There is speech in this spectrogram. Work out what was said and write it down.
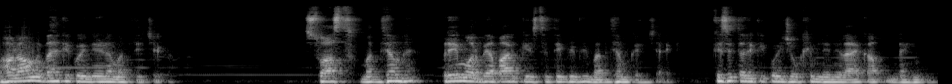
भावनाओं में बह के कोई निर्णय मत लीजिएगा। स्वास्थ्य मध्यम है प्रेम और व्यापार की स्थिति भी, भी मध्यम कही जाएगी। किसी तरह की कोई जोखिम लेने लायक आप नहीं है।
